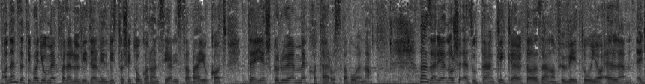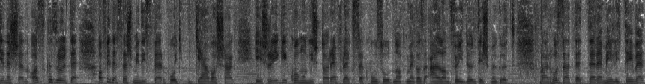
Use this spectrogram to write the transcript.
a nemzeti vagyon megfelelő védelmét biztosító garanciális szabályokat teljes körűen meghatározta volna. Lázár János ezután kikelt az államfő vétója ellen, egyenesen azt közölte a fideszes miniszter, hogy gyávaság és régi kommunista reflexek húzódnak meg az államfői döntés mögött. Bár hozzátette, reméli téved,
